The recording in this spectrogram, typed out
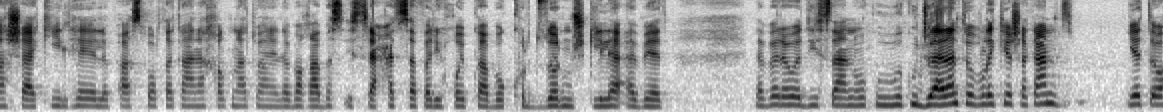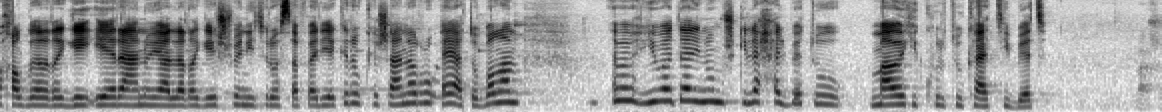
مەشاکیل هەیە لە پاسپۆرتەکانە خەڵک ناتوانێت لە بەغا بەس ئیسراحەت سەفری خۆی بکە بۆ کورد زۆر مشکیلە ئەبێت لەبەرەوە دیسان وەکو وەکو جاران تۆ بڵێ کێشەکان یەتەوە خەڵک لە ڕێگەی ئێران و یا لە ڕێگەی شوێنی ترۆ سەفریە کرد و کەشانە ڕوو ئەیاتۆ بەڵام ئەمە هیوادارین و مشکلە حل بێت و ماوەیەکی کورت و کاتی بێت باشە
